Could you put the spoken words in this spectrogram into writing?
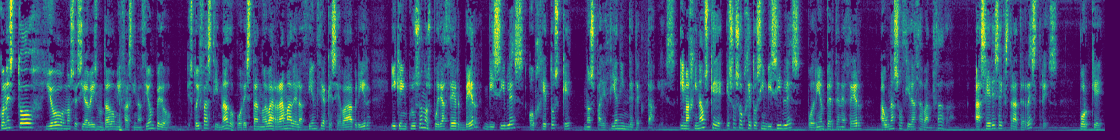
Con esto yo no sé si habéis notado mi fascinación, pero estoy fascinado por esta nueva rama de la ciencia que se va a abrir y que incluso nos puede hacer ver visibles objetos que nos parecían indetectables. Imaginaos que esos objetos invisibles podrían pertenecer a una sociedad avanzada, a seres extraterrestres, porque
